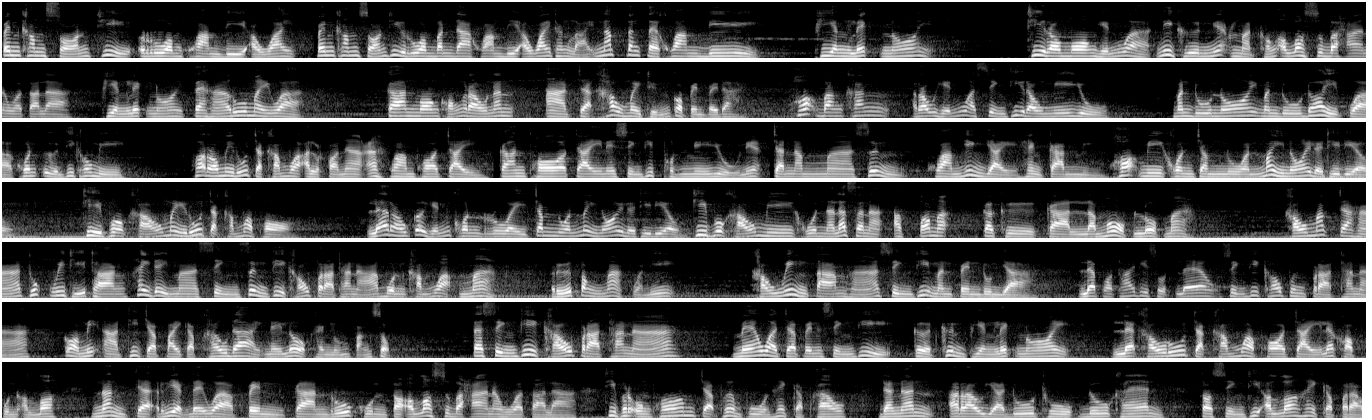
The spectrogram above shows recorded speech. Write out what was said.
เป็นคำสอนที่รวมความดีเอาไว้ เป็นคำสอนที่รวมบรรดาความดีเอาไว้ทั้งหลาย นับตั้งแต่ความดีเพียงเล็กน้อย ที่เรามองเห็นว่านี่คือเนื้อหมัดของอัลลอฮ์สุบฮานาวะตาลาเพียงเล็กน้อย แต่หารู้ไหมว่า การมองของเรานั้นอาจจะเข้าไม่ถึงก็เป็นไปได้ เพราะบางครั้งเราเห็นว่าสิ่งที่เรามีอยู่ มันดูน้อย มันดูด้อยกว่าคนอื่นที่เขามี เพราะเราไม่รู้จักคำว่าอัลกอนาอะความพอใจ การพอใจในสิ่งที่ตนมีอยู่เนี่ยจะนำมาซึ่งความยิ่งใหญ่แห่งการมี เพราะมีคนจำนวนไม่น้อยเลยทีเดียว ที่พวกเขาไม่รู้จักคำว่าพอ และเราก็เห็นคนรวยจำนวนไม่น้อยเลยทีเดียว ที่พวกเขามีคุณลักษณะอัตตมะ ก็คือการละโมบโลภมาก เขามักจะหาทุกวิถีทางให้ได้มาสิ่งซึ่งที่เขาปรารถนาบนคำว่ามาก หรือต้องมากกว่านี้ เขาวิ่งตามหาสิ่งที่มันเป็นดุนยา และพอท้ายที่สุดแล้วสิ่งที่เขาพึงปรารถนา ก็ไมิอาจที่จะไปกับเขาได้ในโลกแห่งหลุมฝังศพ แต่สิ่งที่เขาปรารถนา แม้ว่าจะเป็นสิ่งที่เกิดขึ้นเพียงเล็กน้อย และเขารู้จักคำว่าพอใจและขอบคุณอัลลอฮ์นั่นจะเรียกได้ว่าเป็นการรู้คุณต่ออัลลอฮ์สุบฮานะฮูวาตาลา ที่พระองค์พร้อมจะเพิ่มพูนให้กับเขา ดังนั้นเราอย่าดูถูกดูแคลน ต่อสิ่งที่อัลลอฮ์ให้กับเรา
